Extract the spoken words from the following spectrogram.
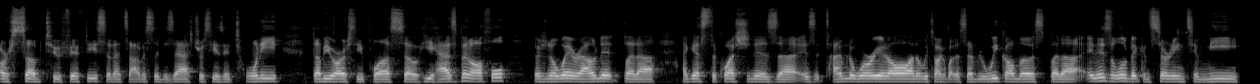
are sub 250, so that's obviously disastrous. He has a 20 WRC plus, so he has been awful. There's no way around it. But uh, I guess the question is, uh, is it time to worry at all? I know we talk about this every week almost, but uh, it is a little bit concerning to me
